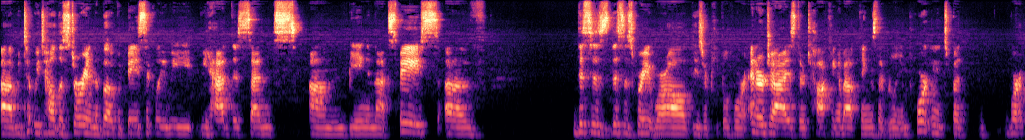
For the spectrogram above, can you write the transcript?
uh, we, t- we tell the story in the book. But basically, we we had this sense um, being in that space of this is this is great. We're all these are people who are energized. They're talking about things that are really important, but we're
